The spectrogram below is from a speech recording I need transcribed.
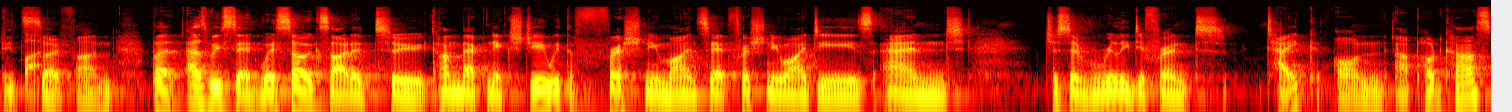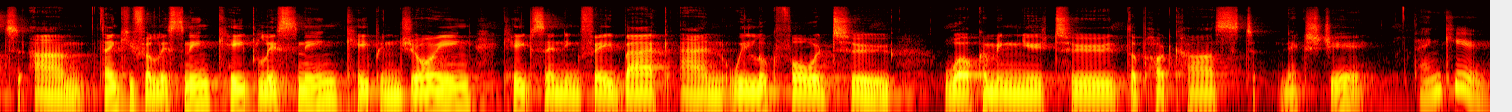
It's Fun. so fun. But as we said, we're so excited to come back next year with a fresh new mindset, fresh new ideas, and just a really different take on our podcast. Um, thank you for listening. Keep listening, keep enjoying, keep sending feedback, and we look forward to welcoming you to the podcast next year. Thank you.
